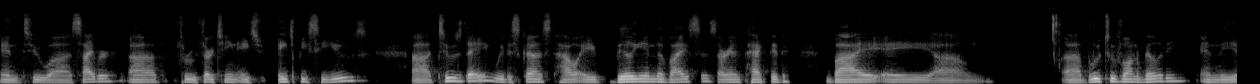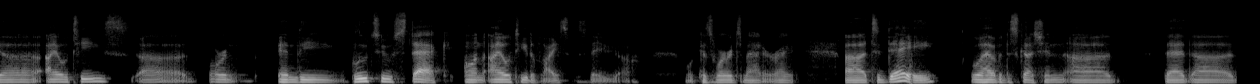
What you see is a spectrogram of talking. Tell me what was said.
into uh, cyber uh, through 13 H- HBCUs. Uh, Tuesday, we discussed how a billion devices are impacted by a um, uh, Bluetooth vulnerability in the uh, IoTs or in the Bluetooth stack on IoT devices. There you go, because words matter, right? Today, we'll have a discussion that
